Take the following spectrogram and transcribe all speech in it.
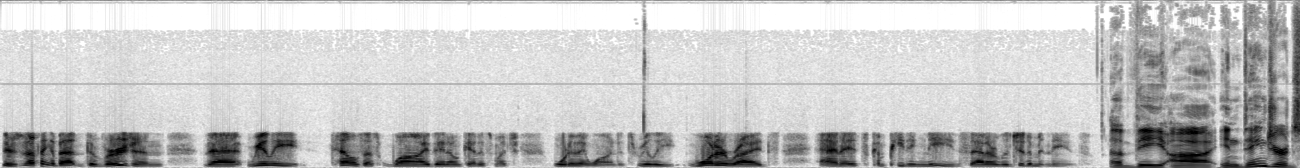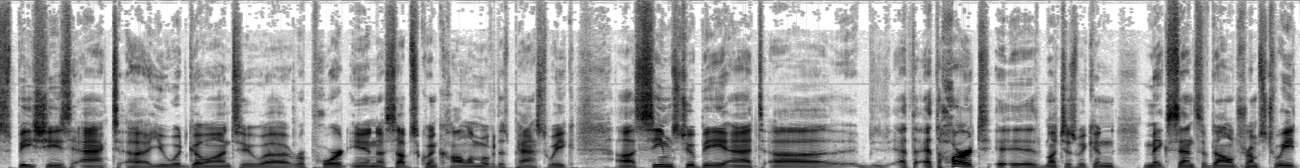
There's nothing about diversion that really tells us why they don't get as much water they want. It's really water rights and it's competing needs that are legitimate needs. Uh, the uh, Endangered Species Act, uh, you would go on to uh, report in a subsequent column over this past week, uh, seems to be at uh, at the at the heart, as much as we can make sense of Donald Trump's tweet,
